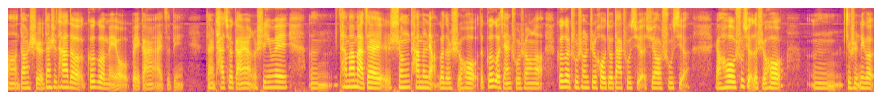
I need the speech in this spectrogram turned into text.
嗯，当时，但是她的哥哥没有被感染艾滋病，但是她却感染了，是因为，嗯，她妈妈在生他们两个的时候，的哥哥先出生了，哥哥出生之后就大出血，需要输血，然后输血的时候，嗯，就是那个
